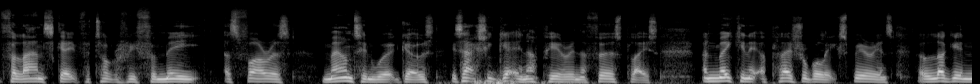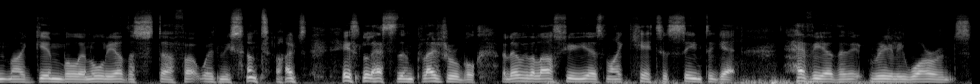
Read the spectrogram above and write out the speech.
for landscape photography for me, as far as mountain work goes, is actually getting up here in the first place and making it a pleasurable experience. Uh, lugging my gimbal and all the other stuff up with me sometimes is less than pleasurable. And over the last few years, my kit has seemed to get heavier than it really warrants.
